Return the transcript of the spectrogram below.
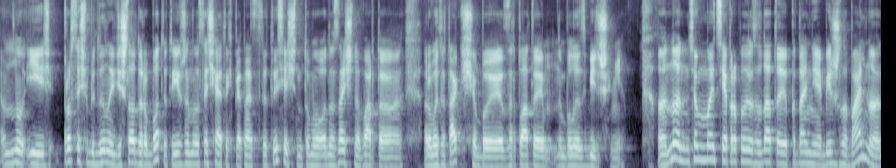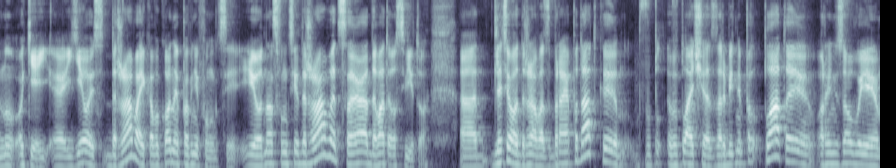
Ну і просто щоб людина дійшла до роботи, то їй вже не вистачає тих 15 тисяч, ну, тому однозначно варто робити так, щоб зарплати були збільшені. Е, ну на цьому моменті я пропоную задати питання більш глобально. Ну окей, е, є ось держава, яка виконує певні функції. І одна з функцій держави це давати освіту. Для цього держава збирає податки, виплачує заробітні плати, організовує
